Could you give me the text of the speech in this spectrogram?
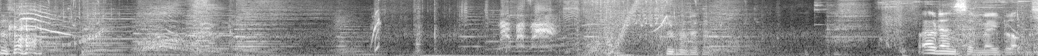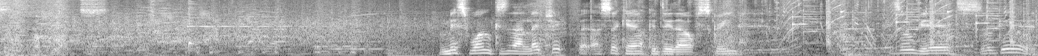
well done, some Globox. Globox. We missed one because of that electric, but that's okay, I could do that off screen. It's all good, it's all good.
